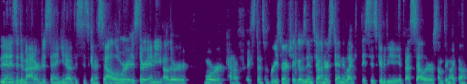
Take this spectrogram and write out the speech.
then is it a matter of just saying you know this is going to sell? Or is there any other more kind of extensive research that goes into understanding like this is going to be a bestseller or something like that?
